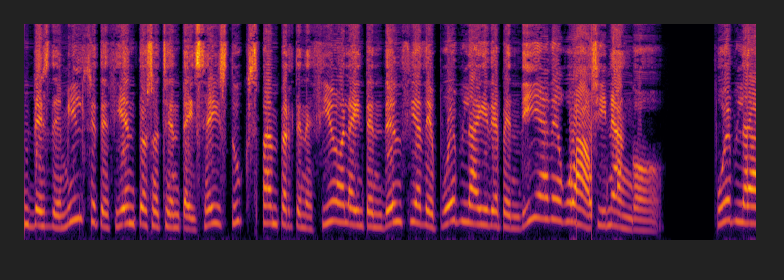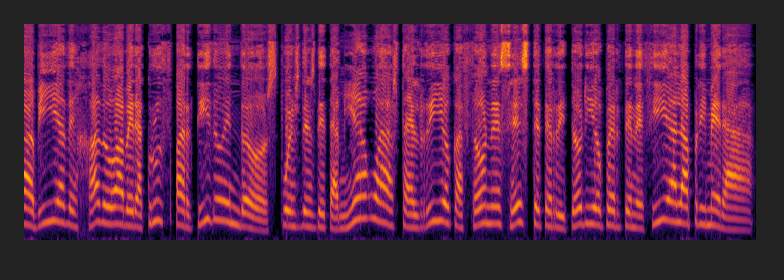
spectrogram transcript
Desde 1786 Tuxpan perteneció a la Intendencia de Puebla y dependía de Huachinango. Puebla había dejado a Veracruz partido en dos, pues desde Tamiagua hasta el río Cazones este territorio pertenecía a la primera.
